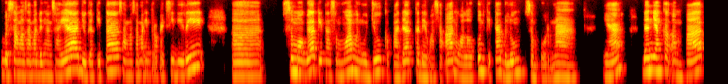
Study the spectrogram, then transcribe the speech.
bersama-sama dengan saya juga kita sama-sama introspeksi diri. Eh, semoga kita semua menuju kepada kedewasaan walaupun kita belum sempurna. Ya. Dan yang keempat,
